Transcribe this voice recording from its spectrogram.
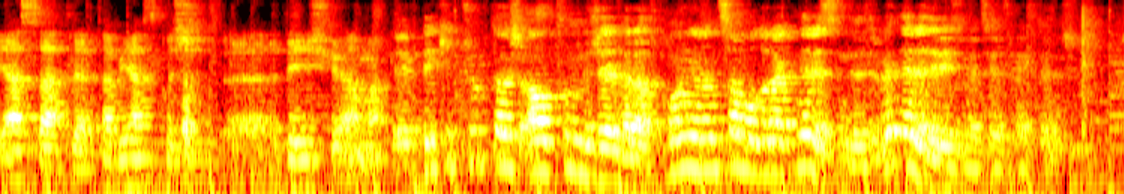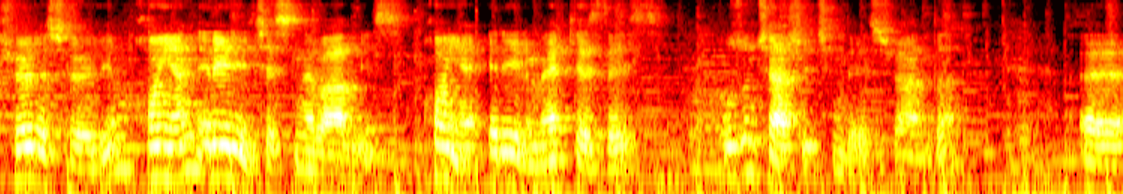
yaz saatleri tabii yaz kış e, değişiyor ama E, peki Türktaş Altın Mücevherat Konya'nın tam olarak neresindedir ve nerelere hizmet etmektedir? şöyle söyleyeyim. Konya'nın Ereğli ilçesine bağlıyız. Konya Ereğli merkezdeyiz. Uzun çarşı içindeyiz şu anda. E,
